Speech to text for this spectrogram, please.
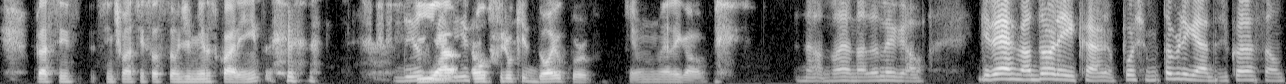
para sentir uma sensação de menos 40. Deus e é, é um frio que dói o corpo, que não é legal. Não, não é nada legal. Guilherme, adorei, cara. Poxa, muito obrigada de coração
